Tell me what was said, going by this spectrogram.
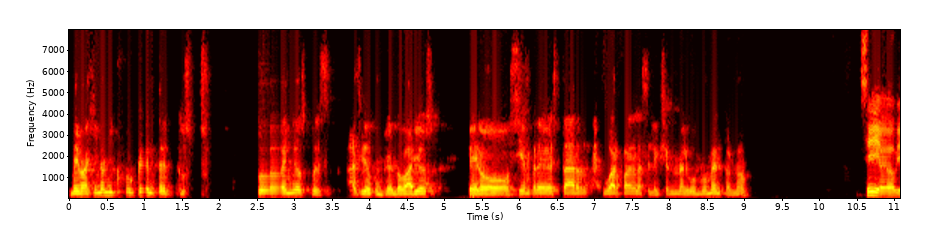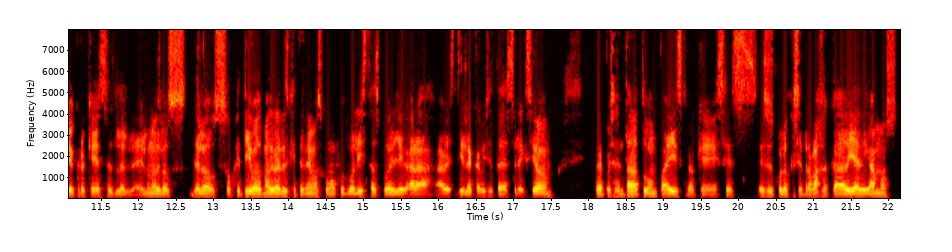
Me imagino, Nico, que entre tus sueños, pues has ido cumpliendo varios, pero siempre debe estar jugar para la selección en algún momento, ¿no? Sí, obvio, creo que ese es el, uno de los, de los objetivos más grandes que tenemos como futbolistas, poder llegar a, vestir la camiseta de selección, representar a todo un país, creo que ese es, eso es por lo que se trabaja cada día, digamos,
